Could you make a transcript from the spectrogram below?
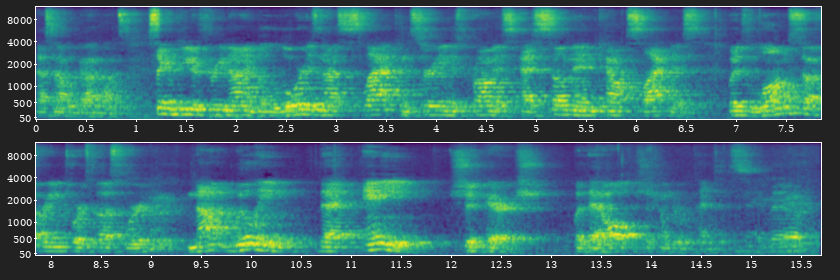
That's not what God wants. 2 Peter 3 9, the Lord is not slack concerning his promise, as some men count slackness, but is long suffering towards usward, not willing that any should perish, but that all should come to repentance. Amen.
